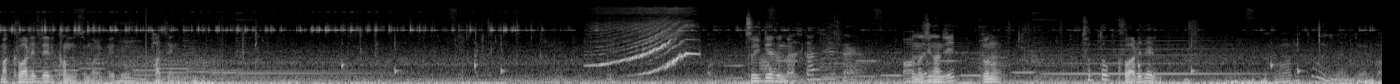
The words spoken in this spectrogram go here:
まあ、食われてる可能性もあるけど、うん。ハゼについてるの？同じ感じですね。同じ感じ？どの？ちょっと食われてる。食われてはいないんじゃないか。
